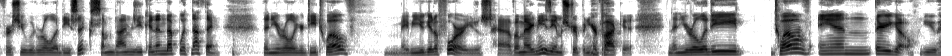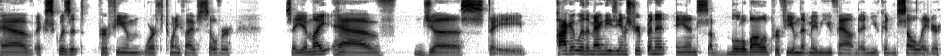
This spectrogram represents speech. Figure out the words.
first you would roll a d6. Sometimes you can end up with nothing. Then you roll your d12. Maybe you get a four. You just have a magnesium strip in your pocket. And then you roll a d12, and there you go. You have exquisite perfume worth 25 silver. So you might have just a pocket with a magnesium strip in it and a little bottle of perfume that maybe you found and you can sell later.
